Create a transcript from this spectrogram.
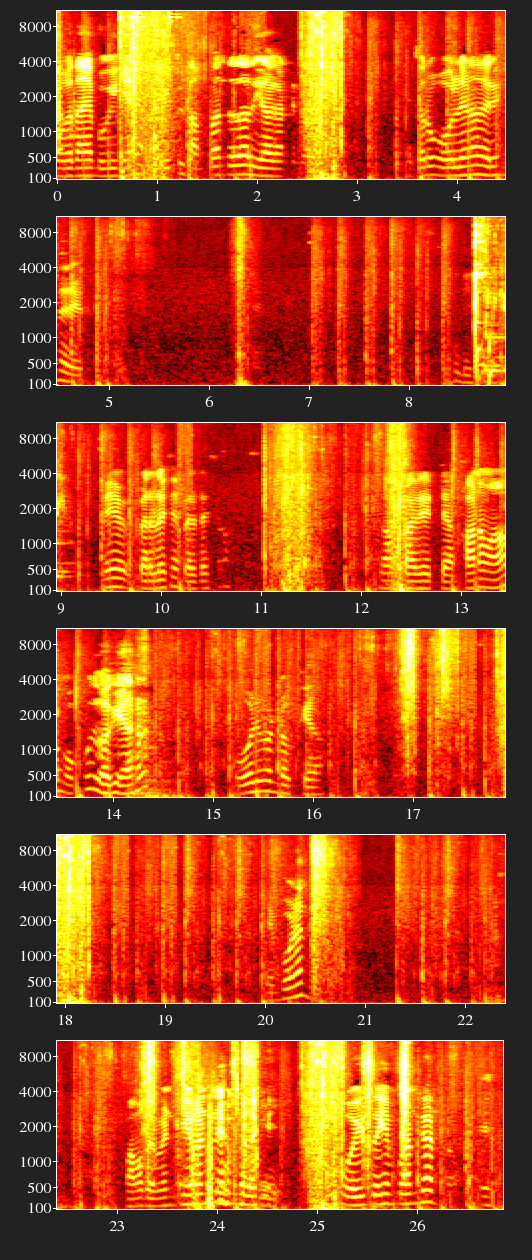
ඕක තමයි බුගි කියන අයුතු සම්බන්ධතා තියාගන්න බෑ. ඒතර හෝල් වෙනවා දෙරින් දෙරේට. මේ පැරඩයිස් පැරඩයිස් ලංකාවේ හිටියා කනවා මොකුද වගේ අර ඕලිවර් ඩොක් කියලා. එම්පෝ නැද්ද? මම කමෙන්ට් කියවන්නේ උඹලගේ. වොයිස් එකෙන් පන් ගන්න. SD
